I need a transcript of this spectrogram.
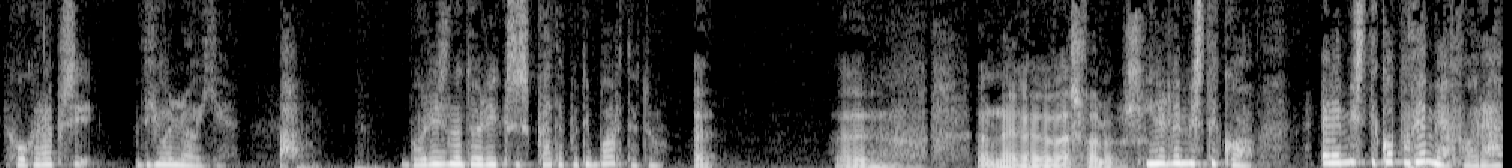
Έχω γράψει δύο λόγια. Μπορείς να το ρίξεις κάτω από την πόρτα του; Ε, ναι, ασφαλώς. Είναι ένα μυστικό. Ένα μυστικό που δεν με αφορά.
